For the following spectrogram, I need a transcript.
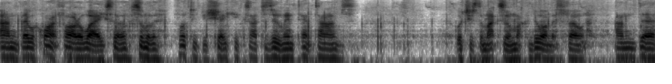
and they were quite far away, so some of the footage is shaky because I had to zoom in 10 times which is the maximum I can do on this phone. And uh,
